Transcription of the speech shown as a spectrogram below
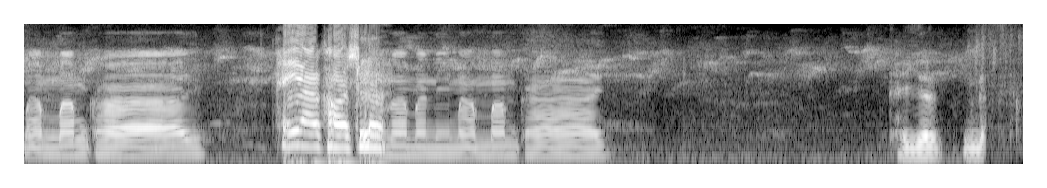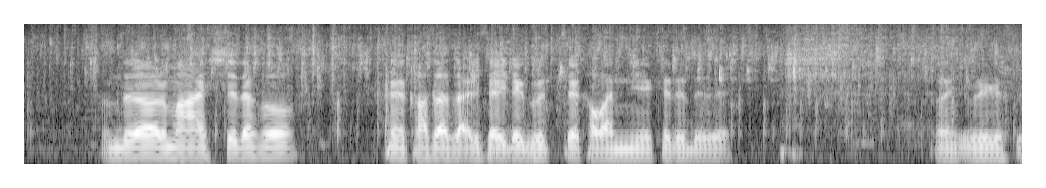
মাম মাম খাই। এই আর খাওয়াস না। না মানি মাম মাম খাই। খাইয়ের আমাদের আর মা এসছে দেখো। খাঁচা চারি সাইডে ঘুরছে খাবার নিয়ে খেতে দেবে। উড়ে গেছে।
